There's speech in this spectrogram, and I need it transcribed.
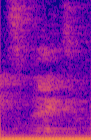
inspect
